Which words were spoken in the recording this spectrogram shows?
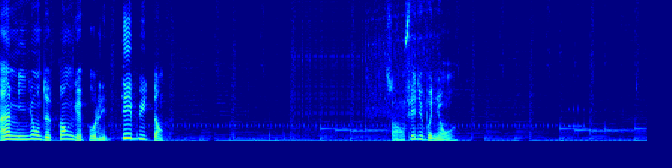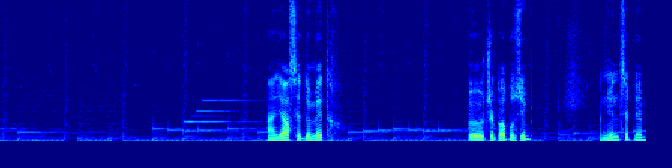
1 million de pang pour les débutants. Ça en fait du pognon. Un yard c'est 2 mètres Euh, je sais pas, possible. Une CPM.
